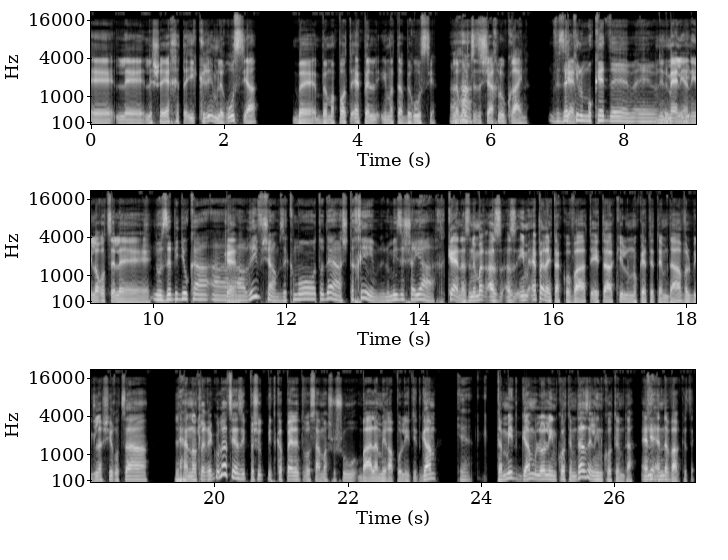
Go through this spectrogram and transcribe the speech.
לשייך את האי קרים לרוסיה במפות אפל אם אתה ברוסיה. למרות שזה שייך לאוקראינה. וזה כן. כאילו מוקד... אה, אה, נדמה לי, אה, אני לא רוצה ל... נו, זה בדיוק כן. הריב שם, זה כמו, אתה יודע, השטחים, למי זה שייך. כן, אז אני אומר, אז, אז אם אפל הייתה קובעת, היא הייתה כאילו נוקטת עמדה, אבל בגלל שהיא רוצה להיענות לרגולציה, אז היא פשוט מתקפלת ועושה משהו שהוא בעל אמירה פוליטית. גם, כן. תמיד גם לא לנקוט עמדה זה לנקוט עמדה, אין, כן. אין דבר כזה.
